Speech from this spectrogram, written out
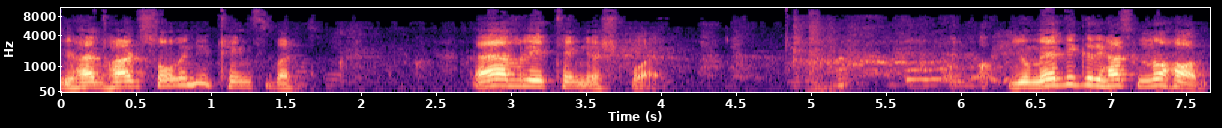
You have heard so many things, but everything is spoiled. You may be grihast no harm,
